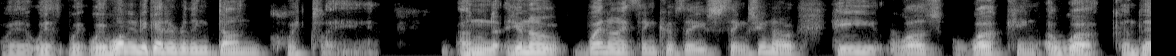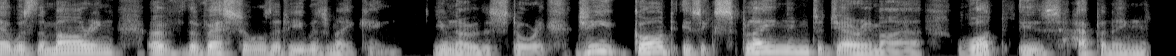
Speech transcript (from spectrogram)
We're, we're, we're wanting to get everything done quickly. And, you know, when I think of these things, you know, he was working a work and there was the marring of the vessel that he was making. You know the story. Gee, God is explaining to Jeremiah what is happening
